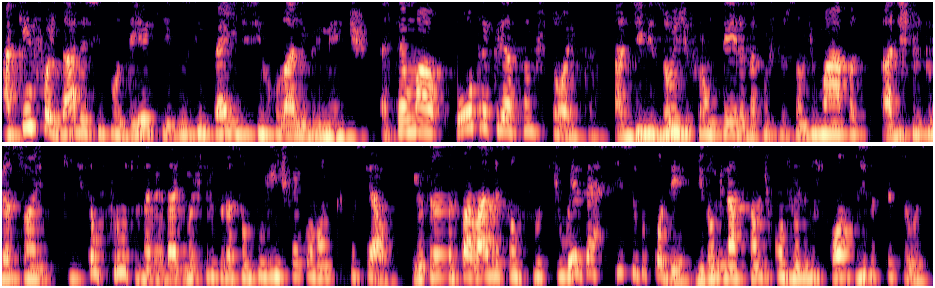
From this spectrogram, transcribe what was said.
A quem foi dado esse poder que nos impede de circular livremente? Essa é uma outra criação histórica. As divisões de fronteiras, a construção de mapas, as estruturações que são frutos, na verdade, de uma estruturação política, econômica e social. Em outras palavras, são fruto de um exercício do poder, de dominação de controle dos corpos e das pessoas.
